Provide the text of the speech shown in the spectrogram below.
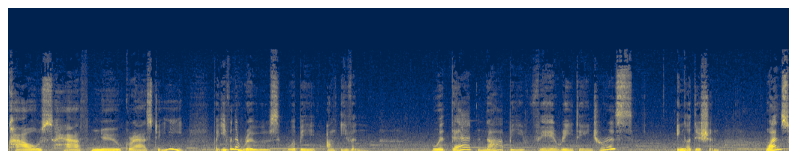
cows have no grass to eat, but even the roads would be uneven. Would that not be very dangerous? In addition, once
